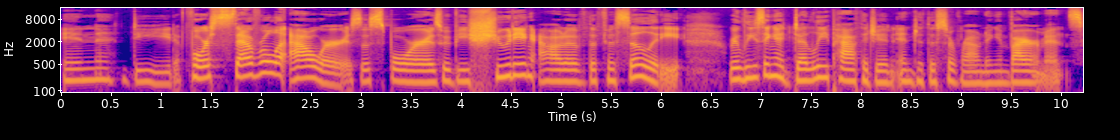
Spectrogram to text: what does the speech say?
Indeed. For several hours, the spores would be shooting out of the facility, releasing a deadly pathogen into the surrounding environments.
